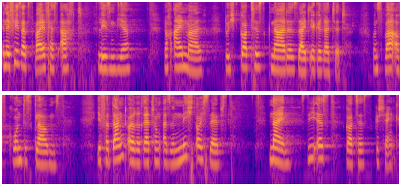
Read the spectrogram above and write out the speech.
In Epheser 2, Vers 8 lesen wir, noch einmal, durch Gottes Gnade seid ihr gerettet, und zwar aufgrund des Glaubens. Ihr verdankt eure Rettung also nicht euch selbst. Nein, sie ist Gottes Geschenk.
